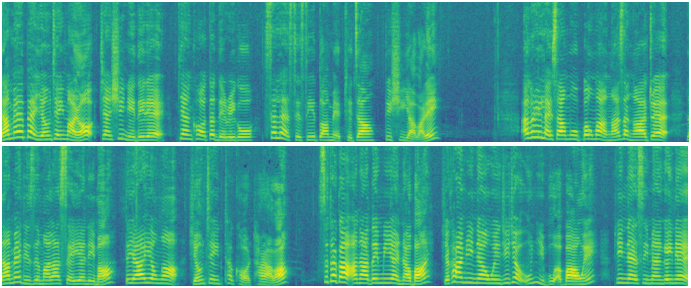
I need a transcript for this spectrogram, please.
လာမယ့်ဘက်ရုံးချိန်မှာတော့ကြန့်ရှိနေသေးတဲ့ပြန်ခေါ်တပ်တွေကိုဆက်လက်စစ်ဆေးသွားမယ်ဖြစ်ကြောင်းသိရှိရပါတယ်။အဂရိလိုက်စားမှုပုံမှန်55အတွက်လာမယ့်ဒီဇင်ဘာလ10ရက်နေ့မှာတရားရုံးကရုံးချိန်ထပ်ခေါ်ထားတာပါ။ စစ်တပ်ကအာဏာသိမ်းပြီးတဲ့နောက်ပိုင်းရခိုင်ပြည်နယ်ဝင်ကြီးချုပ်ဦးညီပူအပါအဝင်ပြည်နယ်စီမံကိန်းနဲ့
